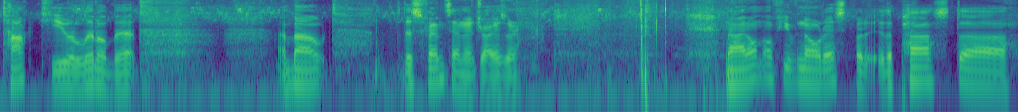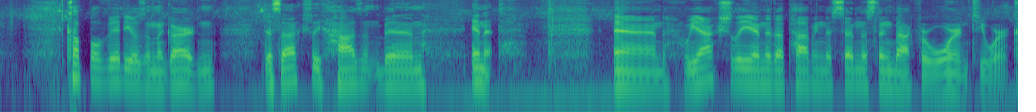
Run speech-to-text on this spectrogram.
talk to you a little bit about this fence energizer. Now I don't know if you've noticed, but the past uh, couple videos in the garden, this actually hasn't been in it. And we actually ended up having to send this thing back for warranty work.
